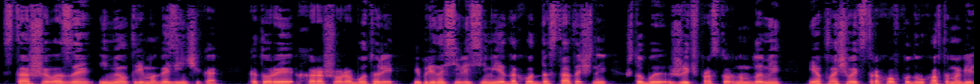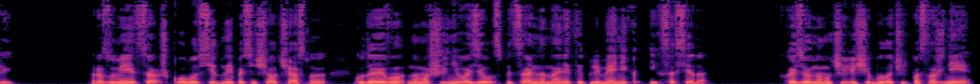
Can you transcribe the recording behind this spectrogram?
старший Лазе имел три магазинчика, которые хорошо работали и приносили семье доход достаточный, чтобы жить в просторном доме и оплачивать страховку двух автомобилей. Разумеется, школу Сидней посещал частную, куда его на машине возил специально нанятый племянник их соседа. В казенном училище было чуть посложнее,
